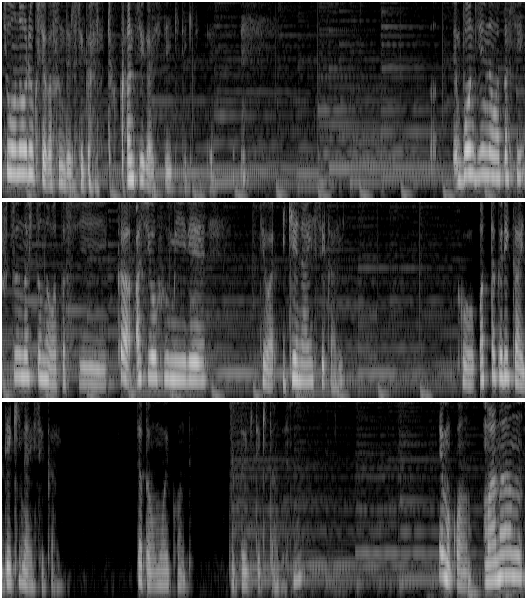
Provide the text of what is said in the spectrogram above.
超能力者が住んでる世界だと 勘違いして生きてきてて。凡人の私普通の人の私が足を踏み入れてはいけない世界。こう全く理解できない世界だと思い込んでずっと生きてきたんですね。でもこの学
